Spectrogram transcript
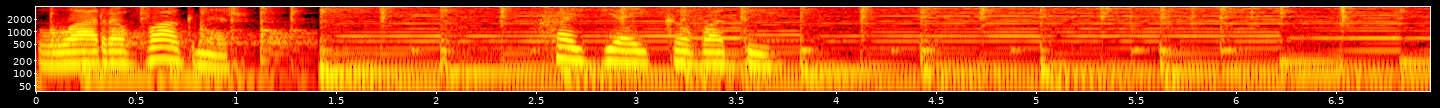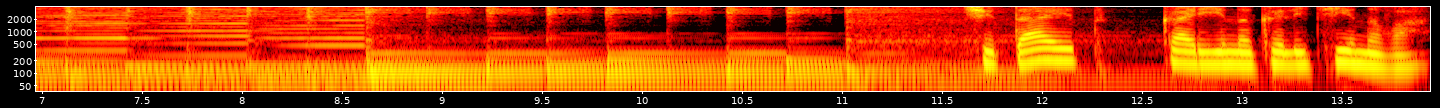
Лара Вагнер. Хозяйка воды. Читает Карина Калетинова.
